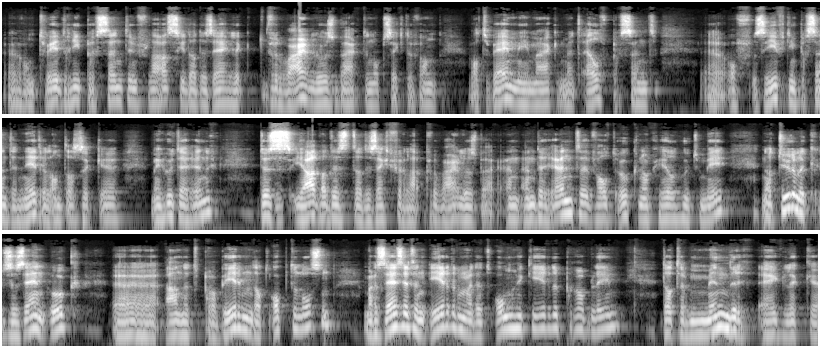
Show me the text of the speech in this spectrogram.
rond 2, 3 procent inflatie. Dat is eigenlijk verwaarloosbaar ten opzichte van wat wij meemaken met 11 procent. Uh, of 17 procent in Nederland, als ik uh, me goed herinner. Dus ja, dat is, dat is echt verwaarloosbaar. En, en de rente valt ook nog heel goed mee. Natuurlijk, ze zijn ook aan het proberen dat op te lossen, maar zij zitten eerder met het omgekeerde probleem, dat er minder eigenlijk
